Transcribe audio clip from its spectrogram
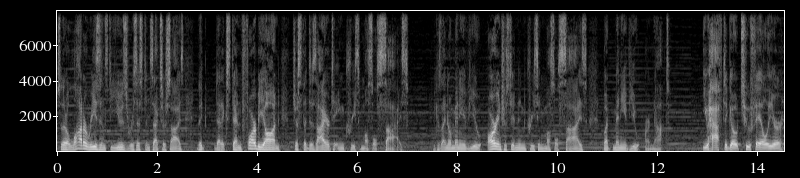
So there are a lot of reasons to use resistance exercise that, that extend far beyond just the desire to increase muscle size. Because I know many of you are interested in increasing muscle size, but many of you are not. You have to go to failure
